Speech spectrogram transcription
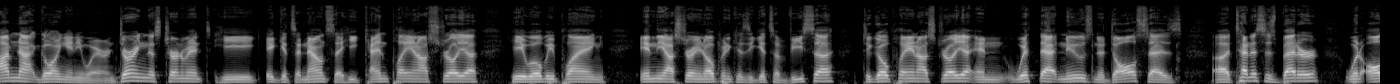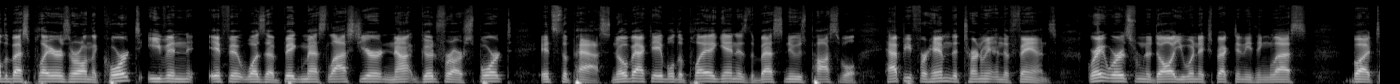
I'm not going anywhere. And during this tournament, he it gets announced that he can play in Australia. He will be playing in the Australian Open because he gets a visa to go play in Australia. And with that news, Nadal says uh, tennis is better when all the best players are on the court, even if it was a big mess last year. Not good for our sport. It's the past. Novak able to play again is the best news possible. Happy for him, the tournament, and the fans. Great words from Nadal. You wouldn't expect anything less. But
